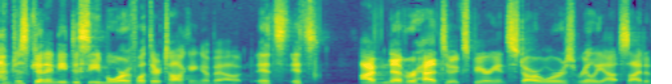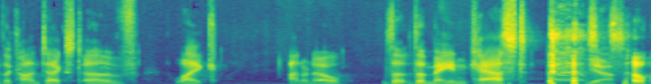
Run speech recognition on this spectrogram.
I'm just gonna need to see more of what they're talking about. It's it's I've never had to experience Star Wars really outside of the context of like I don't know the the main cast. Yeah. so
